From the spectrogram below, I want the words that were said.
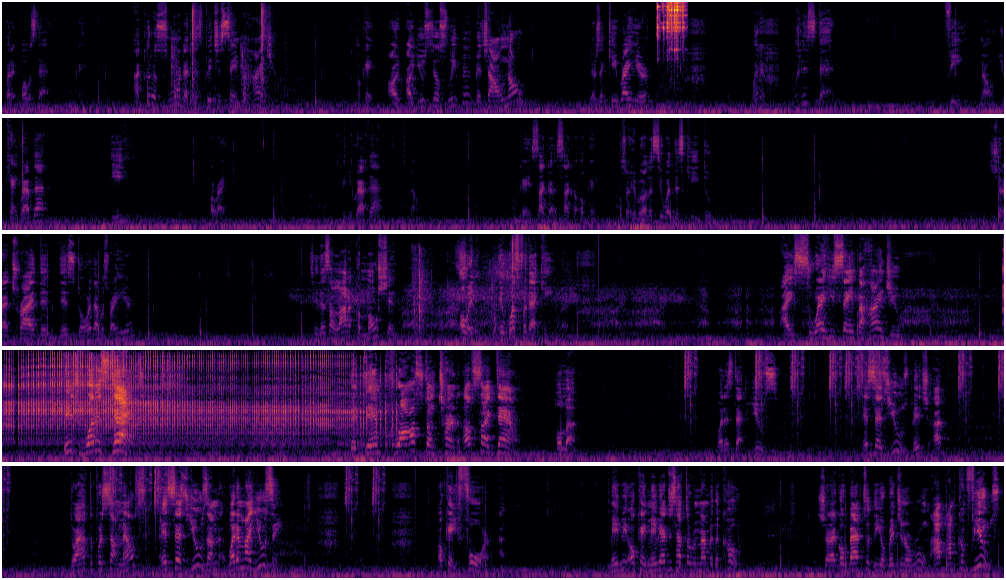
What, what was that? Okay. I could have sworn that this bitch is saying behind you. Okay, are, are you still sleeping? Bitch, I don't know. There's a key right here. What, what is that? V. No, you can't grab that? E? Alright. Can you grab that? No. Okay, it's like a, it's like a, okay. So here we go. Let's see what this key do. Should I try the, this door that was right here? See, there's a lot of commotion. Oh, it, it was for that key. I swear he's saying behind you. Bitch, what is that? The damn cross don't turn upside down. Hold up. What is that? Use. It says use, bitch. I, do I have to push something else? It says use. I'm. What am I using? Okay, four. Uh, maybe. Okay, maybe I just have to remember the code. Should I go back to the original room? I'm, I'm confused.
